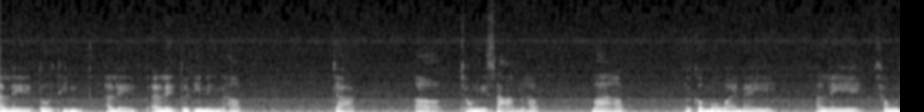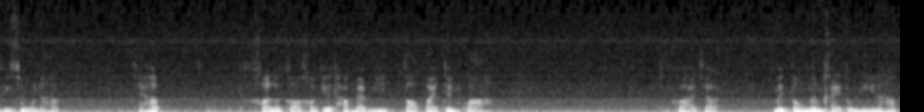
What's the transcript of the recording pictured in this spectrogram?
array ตัวที่ array array ตัวที่หนึ่งนะครับ จากเอ่อช่องที่สามนะครับ มาครับ แล้วก็มาไว้ใน array ช่องที่ศูนย์นะครับ ใช่ครับเขาแล้วก็เขาจะทำแบบนี้ต่อไปจนกว่าจนกว่าจะไม่ตรงเงื่อนไขตรงนี้นะครับ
